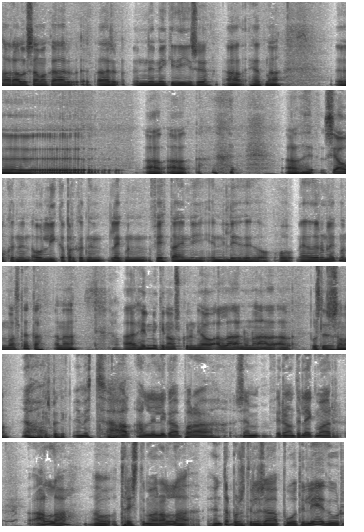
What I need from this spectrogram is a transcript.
það er alveg sama hvað er, hvað er unnið mikið í þessu að hérna uh, að, að að sjá hvernig og líka bara hvernig leikmenn fitta inn í, inn í liðið og, og með öðrum leikmennum og allt þetta. Þannig að Já. það er heilmikið áskurinn hjá alla núna að, að þessu saman. Já, við mitt All, Alli líka bara sem fyrirhandi leikmaður alla, þá treysti maður alla 100% til þess að búa til lið úr,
